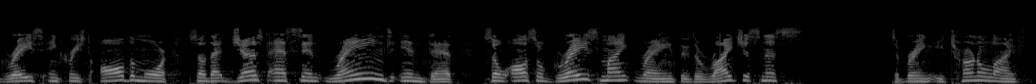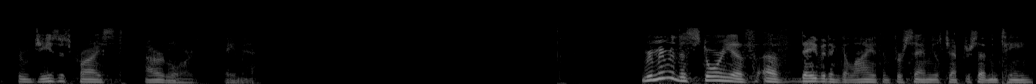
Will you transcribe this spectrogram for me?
grace increased all the more, so that just as sin reigned in death, so also grace might reign through the righteousness to bring eternal life through Jesus Christ our Lord. Amen. Remember the story of, of David and Goliath in 1 Samuel chapter 17?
